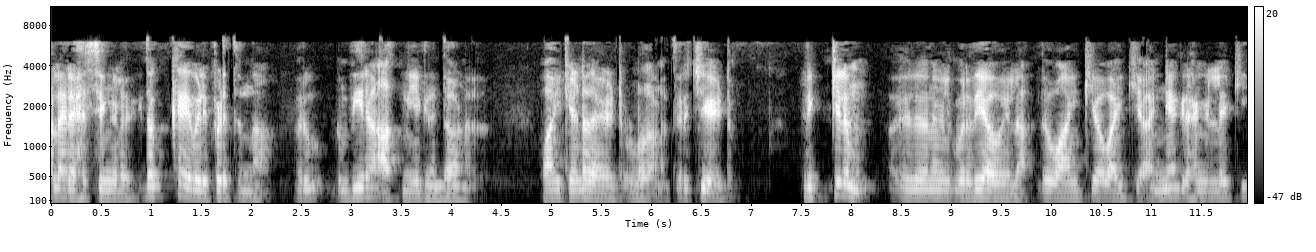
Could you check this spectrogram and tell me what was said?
പല രഹസ്യങ്ങൾ ഇതൊക്കെ വെളിപ്പെടുത്തുന്ന ഒരു ഗംഭീര ആത്മീയ ഗ്രന്ഥമാണ് വായിക്കേണ്ടതായിട്ടുള്ളതാണ് തീർച്ചയായിട്ടും. ഒരിക്കലും ഇത് നിങ്ങൾക്ക് വെറുതെ ആവുകയില്ല. ഇത് വാങ്ങിക്കുക വായിക്കുക. അന്യഗ്രഹങ്ങളിലേക്ക്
